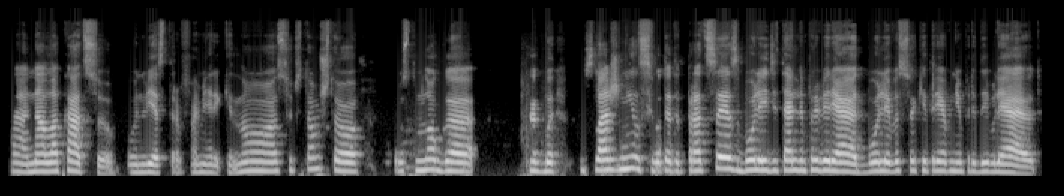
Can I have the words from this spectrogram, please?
а, на локацию у инвесторов в Америке, но суть в том, что просто много как бы усложнился вот этот процесс, более детально проверяют, более высокие требования предъявляют.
